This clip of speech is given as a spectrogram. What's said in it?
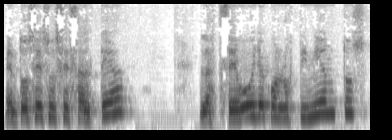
Entonces eso se saltea, la cebolla con los pimientos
